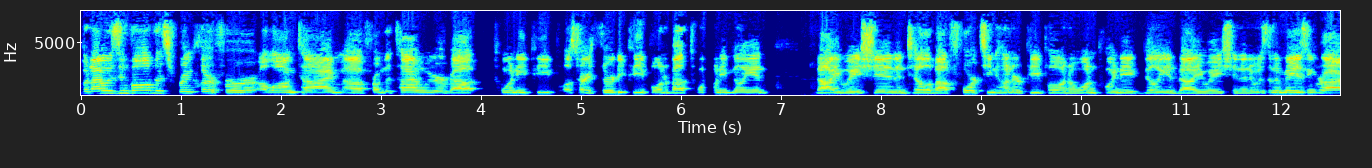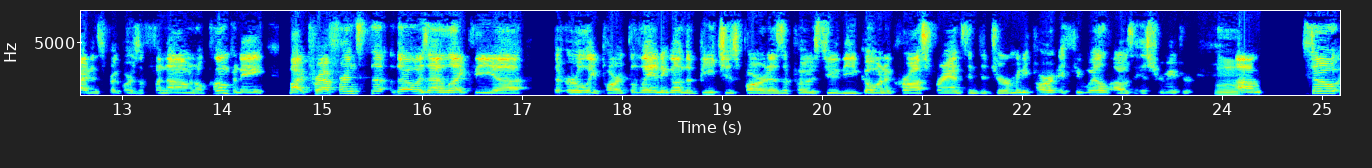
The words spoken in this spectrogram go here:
But I was involved in Sprinklr for a long time, uh, from the time we were about 20 people, oh, sorry, 30 people and about 20 million valuation until about 1,400 people and a 1.8 billion valuation. And it was an amazing ride, and Sprinklr is a phenomenal company. My preference, th- though, is I like the uh, the early part, the landing on the beaches part, as opposed to the going across France into Germany part, if you will. I was a history major. Mm. Um, so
